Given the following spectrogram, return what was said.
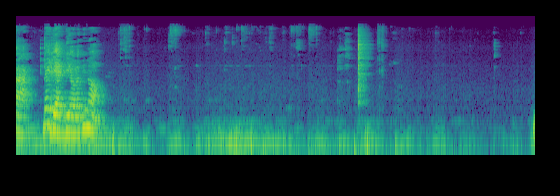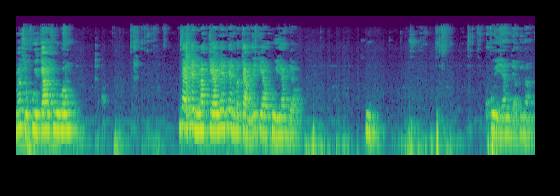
ตากได้แดดเดียวแล้วพี่น้องมาสุคุยแก้วคุยวงยายเพ่นมักแก้วยายเพ่นประจำได้แก้วคุยอย่างเดียวคุยอย่างเดียวพี่น้อง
